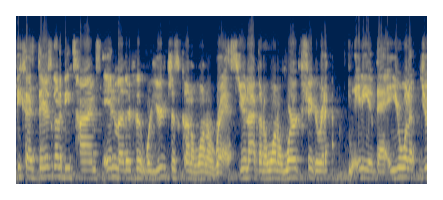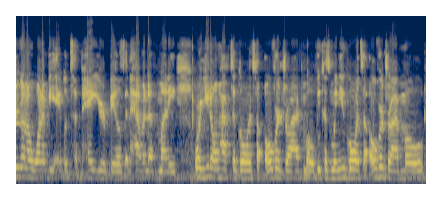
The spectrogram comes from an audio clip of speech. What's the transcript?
because there's going to be times in motherhood where you're just going to want to rest. You're not going to want to work, figure it out any of that and you're want to you're going to want to be able to pay your bills and have enough money where you don't have to go into overdrive mode because when you go into overdrive mode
